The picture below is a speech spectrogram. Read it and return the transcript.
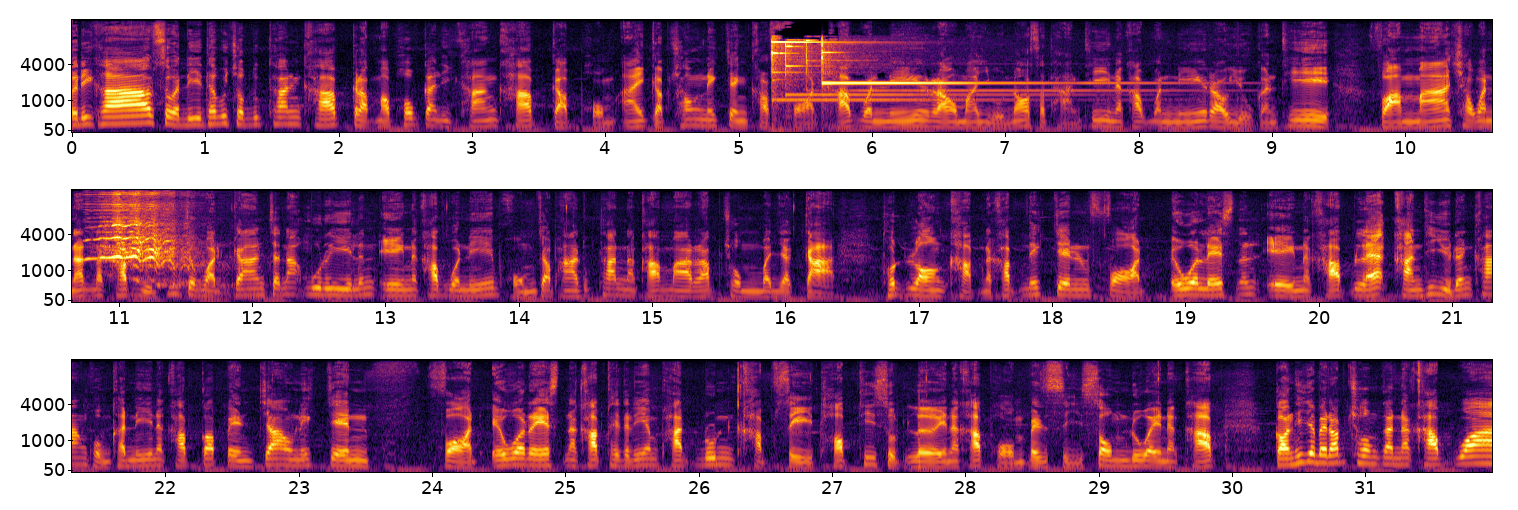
วัสดีครับ สวัสดีท่านผู้ชมทุกท่านครับ กลับมาพบกันอีกครั้งครับ กับผมไอซ์กับช่อง Next Gen Club Ford ครับ วันนี้เรามาอยู่นอกสถานที่นะครับ วันนี้เราอยู่กันที่ฟาร์มม้าชาวนัทนะครับ อยู่ที่จังหวัดกาญจนบุรีนั่นเองนะครับ วันนี้ผมจะพาทุกท่านนะครับ มารับชมบรรยากาศทดลองขับนะครับ Next Gen Ford Everest นั่นเองนะครับ และคันที่อยู่ด้านข้างผมคันนี้นะครับก็เป็นเจ้า Next Gen Ford Everest นะครับไทเทเนียมพัดรุ่นขับ 4 ท็อปที่สุดเลยนะครับผมเป็นสีส้มด้วยนะครับ ก่อนที่จะไปรับชมกันนะครับว่า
